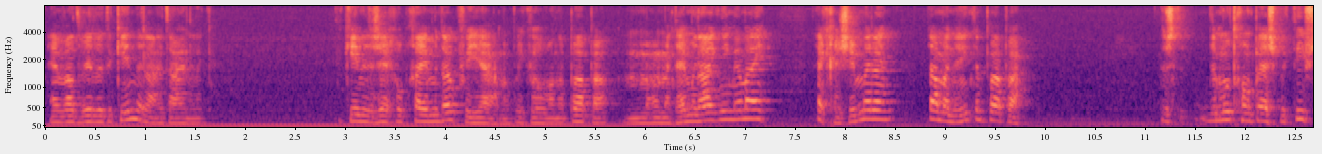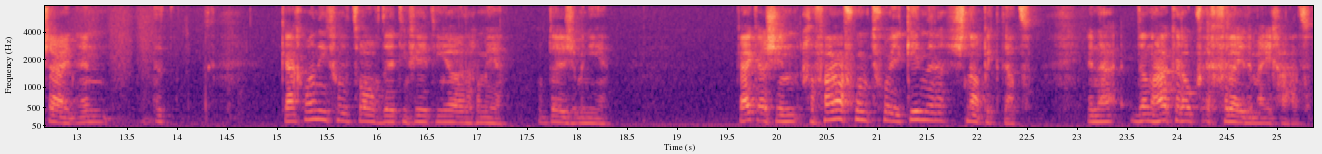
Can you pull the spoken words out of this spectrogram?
En wat willen de kinderen uiteindelijk? De kinderen zeggen op een gegeven moment ook van ja, ik wil wel naar papa, maar met hem rijd ik niet meer mee. Ik heb geen zin meer in. Dan maar niet een papa. Dus er moet gewoon perspectief zijn. En dat kan gewoon niet voor de 12, 13, 14-jarigen meer. Op deze manier. Kijk, als je een gevaar vormt voor je kinderen, snap ik dat. En da- dan had ik er ook echt vrede mee gehad.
